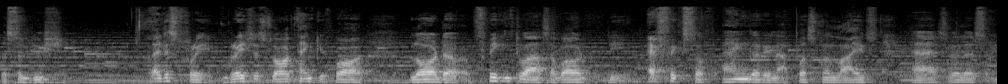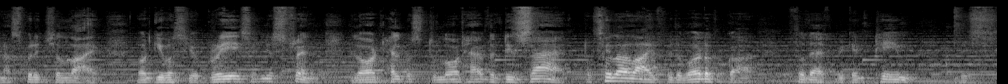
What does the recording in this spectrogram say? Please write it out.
the solution. Let us pray. Gracious Lord, thank you for Lord uh, speaking to us about the effects of anger in our personal lives as well as in our spiritual life. Lord, give us your grace and your strength. Lord, help us to Lord have the desire to fill our life with the word of God so that we can tame this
